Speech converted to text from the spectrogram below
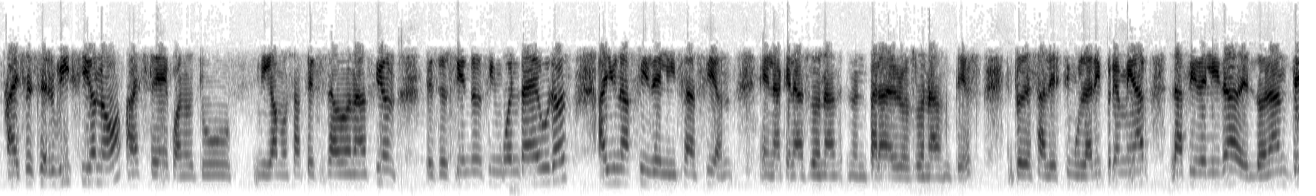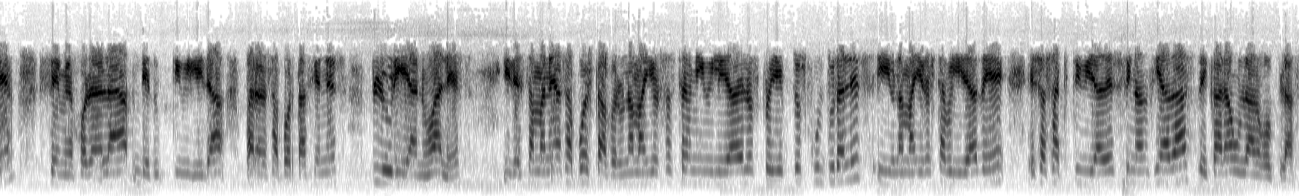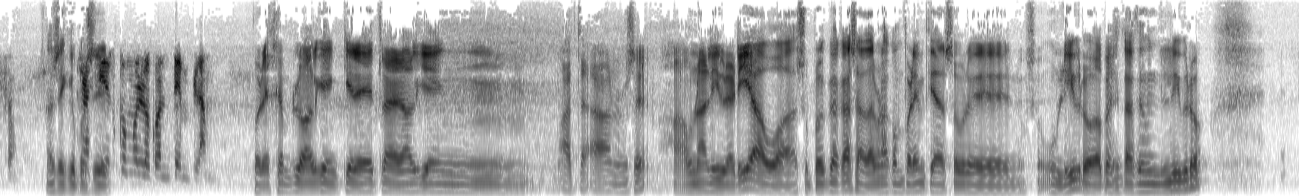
a ese servicio, ¿no? A ese, cuando tú, digamos, haces esa donación de esos 150 euros, hay una fidelización en la que las dona para los donantes. Entonces, al estimular y premiar la fidelidad del donante, se mejora la deductibilidad para las aportaciones plurianuales. Y de esta manera se apuesta por una mayor sostenibilidad de los proyectos culturales y una mayor estabilidad de esas actividades financiadas de cara a un largo plazo. Así que, pues Así sí, es como lo contemplan. Por ejemplo, alguien quiere traer a alguien a, a, no sé, a una librería o a su propia casa a dar una conferencia sobre un libro, la presentación de un libro,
